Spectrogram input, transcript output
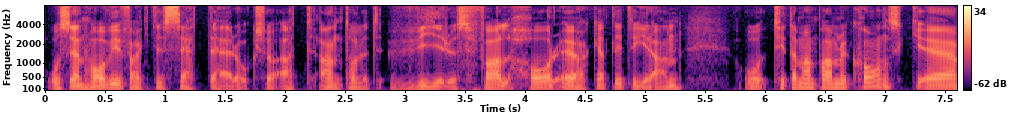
Och sen har vi ju faktiskt sett det här också att antalet virusfall har ökat lite grann. Och tittar man på amerikansk eh,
